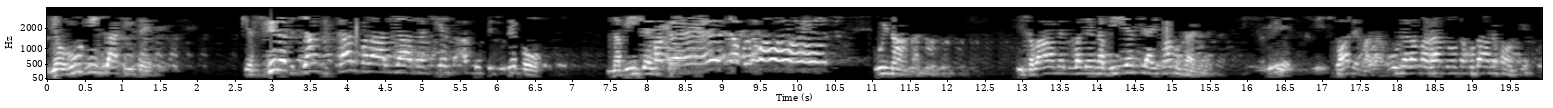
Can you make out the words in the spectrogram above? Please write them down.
یہودی کہ صرف جنگ کر بلال یاد رکھیے اب کسی دیکھو نبی کے کوئی نام اسلام ایک بڑے نبی ہے یا امام حسین وہ میرا مذہب تو خدا میں پہنچ گیا۔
